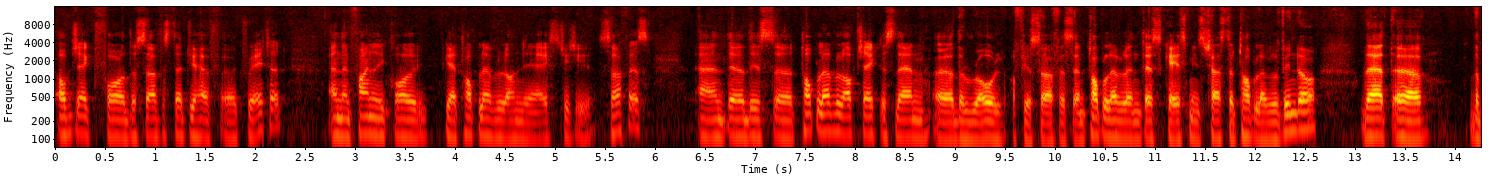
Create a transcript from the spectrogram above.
object for the surface that you have created, and then finally call get top level on the XDG surface. And uh, this uh, top level object is then uh, the role of your surface. And top level in this case means just a top level window that uh, the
